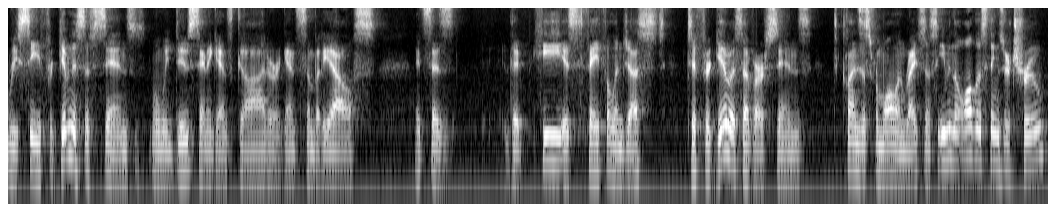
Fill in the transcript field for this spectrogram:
receive forgiveness of sins when we do sin against God or against somebody else, it says that He is faithful and just to forgive us of our sins, cleanse us from all unrighteousness. Even though all those things are true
